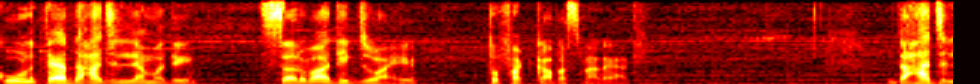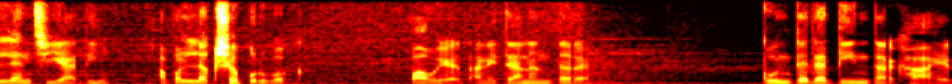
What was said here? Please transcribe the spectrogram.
कोणत्या दहा जिल्ह्यामध्ये सर्वाधिक जो आहे तो फटका बसणार आहे आधी? दहा जिल्ह्यांची यादी आपण लक्षपूर्वक पाहूयात. आणि त्यानंतर कोणत्या त्या तीन तारखा आहेत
